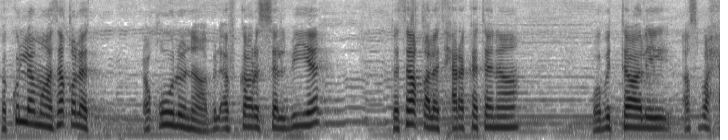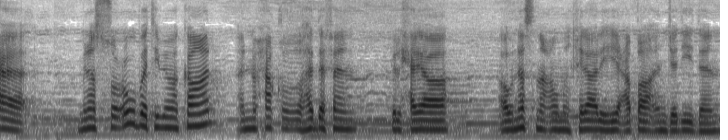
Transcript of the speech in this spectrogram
فكلما ثقلت عقولنا بالأفكار السلبية تثاقلت حركتنا وبالتالي أصبح من الصعوبة بمكان أن نحقق هدفا في الحياة أو نصنع من خلاله عطاء جديدا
